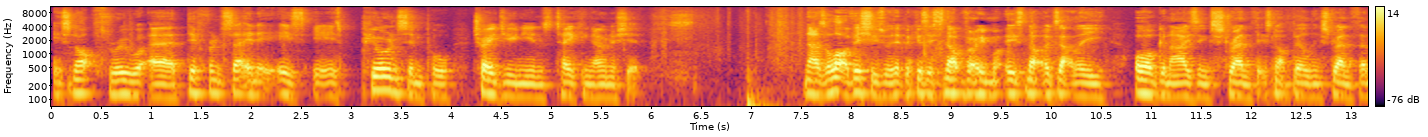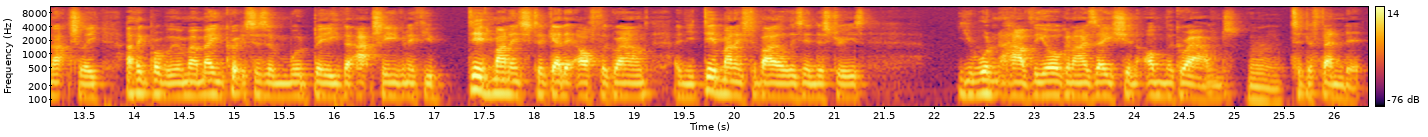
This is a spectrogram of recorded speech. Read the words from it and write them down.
it's not through a different setting. It is it is pure and simple trade unions taking ownership. Now there's a lot of issues with it because it's not very mu- it's not exactly organising strength. It's not building strength. And actually, I think probably my main criticism would be that actually, even if you did manage to get it off the ground and you did manage to buy all these industries, you wouldn't have the organisation on the ground hmm. to defend it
